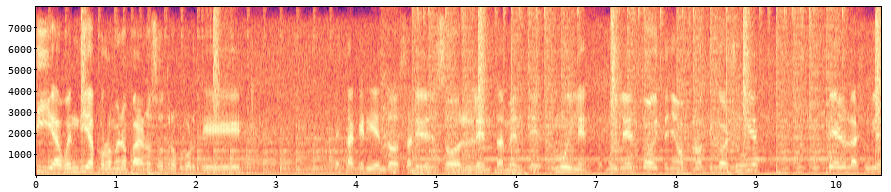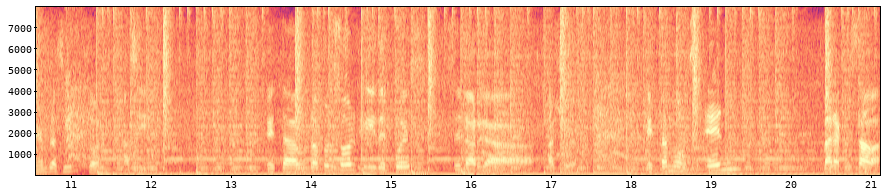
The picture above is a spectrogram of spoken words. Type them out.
día, buen día por lo menos para nosotros porque está queriendo salir el sol lentamente, muy lento, muy lento. Hoy teníamos pronóstico de lluvia, pero las lluvias en Brasil son así. Está un rato el sol y después se larga a llover. Estamos en Baraquezaba.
